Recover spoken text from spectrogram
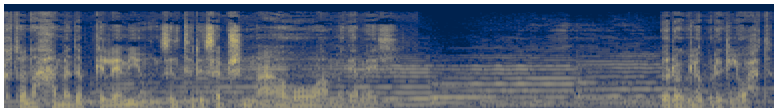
اقتنع حمادة بكلامي ونزلت الريسبشن معاه هو وعم جمال. الراجل أبو رجل واحدة.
